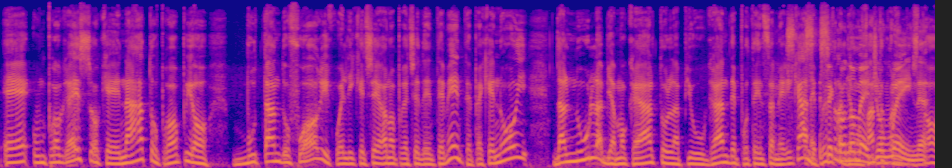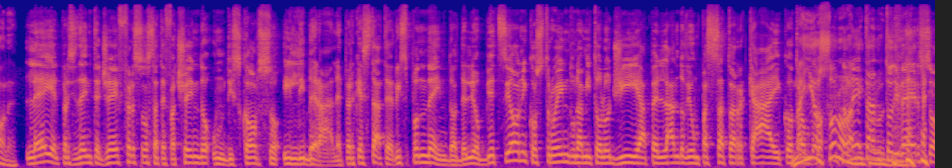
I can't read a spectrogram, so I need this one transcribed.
è un progresso che è nato proprio buttando fuori quelli che c'erano precedentemente, perché noi dal nulla abbiamo creato la più grande potenza americana. e questo Secondo me, John Wayne, lei e il presidente Jefferson state facendo un discorso illiberale perché state rispondendo a delle obiezioni costruendo una mitologia, appellandovi a un passato arcaico. Ma io sono non è tanto diverso,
